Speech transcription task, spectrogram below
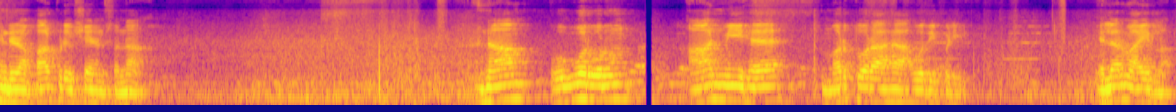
இன்று நாம் பார்க்கக்கூடிய விஷயம் என்னன்னு சொன்னால் நாம் ஒவ்வொருவரும் ஆன்மீக மருத்துவராக ஆகுவதைப்படி எல்லாருமே ஆயிடலாம்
